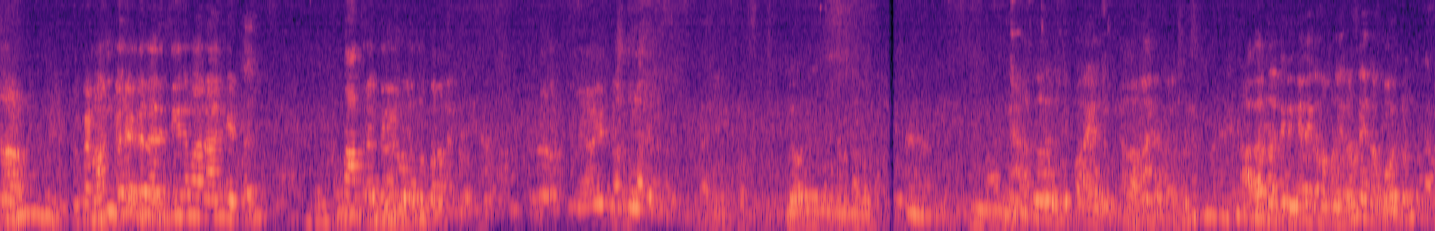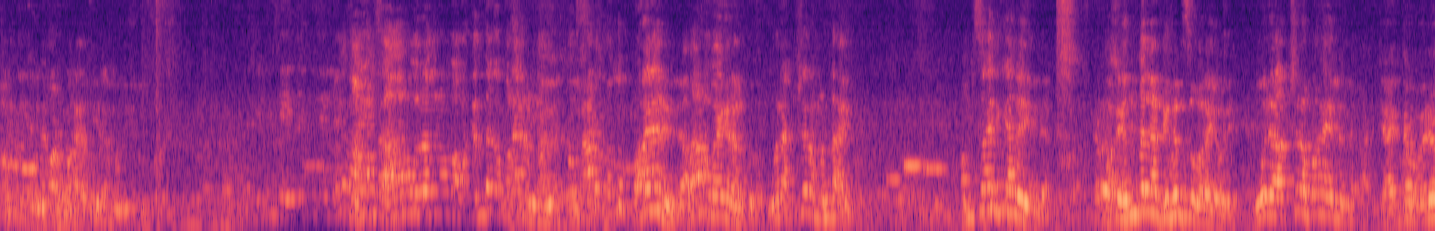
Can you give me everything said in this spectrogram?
കാണും. തീരുമാനമാക്കിയിട്ട് മാത്രമേ പിരിയുള്ളൂ എന്ന് പറഞ്ഞിട്ടുള്ളൂ. സാധാരണത്തിൽ ഇങ്ങനെയൊക്കെ നമ്മൾ എവിടെയൊക്കെ പോയിട്ടുണ്ട്? അവർക്ക് ഒരുപാട് പറയാറില്ല നമ്മൾ സാധാരണ ഓരോന്നിനും അവർക്ക് എന്തൊക്കെ പറയാനുണ്ട്? ഒന്നും പറയാനില്ല. അതാണ് ഭയങ്കര അത്ഭുതം. ഒരു അക്ഷരം ഉണ്ടായില്ല സംസാരിക്കാതെ ഇല്ല. പക്ഷെ എന്തെല്ലാം ഡിഫൻസ് പറയും ഒരു അക്ഷരം പറയാനില്ലല്ലോ. പഞ്ചായത്ത് ഒരു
